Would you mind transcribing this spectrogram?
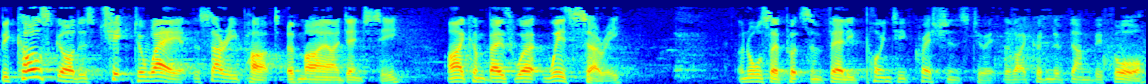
Because God has chipped away at the Surrey part of my identity, I can both work with Surrey and also put some fairly pointed questions to it that I couldn't have done before.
